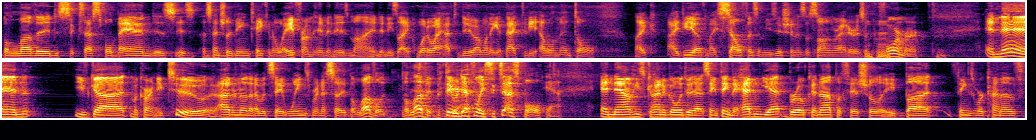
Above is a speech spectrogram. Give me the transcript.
beloved, successful band is, is mm-hmm. essentially being taken away from him in his mind. And he's like, what do I have to do? I want to get back to the elemental like idea of myself as a musician, as a songwriter, as a mm-hmm. performer. Hmm. And then you've got McCartney too. I don't know that I would say Wings were necessarily beloved, beloved, but they were definitely successful. Yeah. And now he's kind of going through that same thing. They hadn't yet broken up officially, but things were kind of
